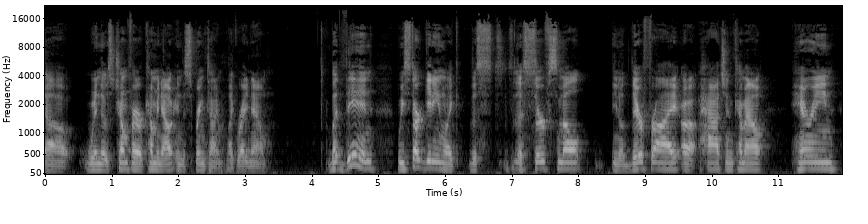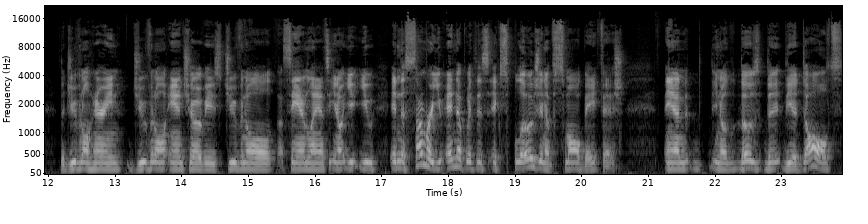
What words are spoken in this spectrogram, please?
uh, when those chum fry are coming out in the springtime, like right now. But then we start getting like the the surf smelt, you know, their fry uh, hatch and come out, herring, the juvenile herring, juvenile anchovies, juvenile sand lance. You know, you you in the summer you end up with this explosion of small bait fish, and you know those the the adults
